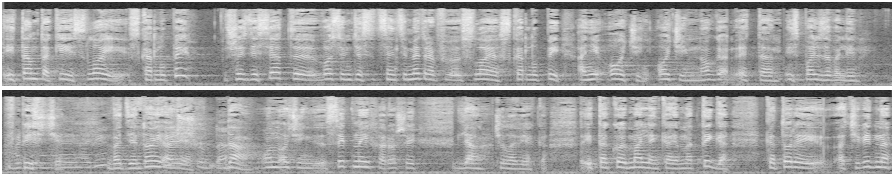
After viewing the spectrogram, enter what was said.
И там такие слои скорлупы, 60-80 сантиметров слоя скорлупы. Они очень-очень много это использовали в пище. Орех? Водяной орех. Да? да, он очень сытный, хороший для человека. И такой маленькая мотыга, которой, очевидно,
